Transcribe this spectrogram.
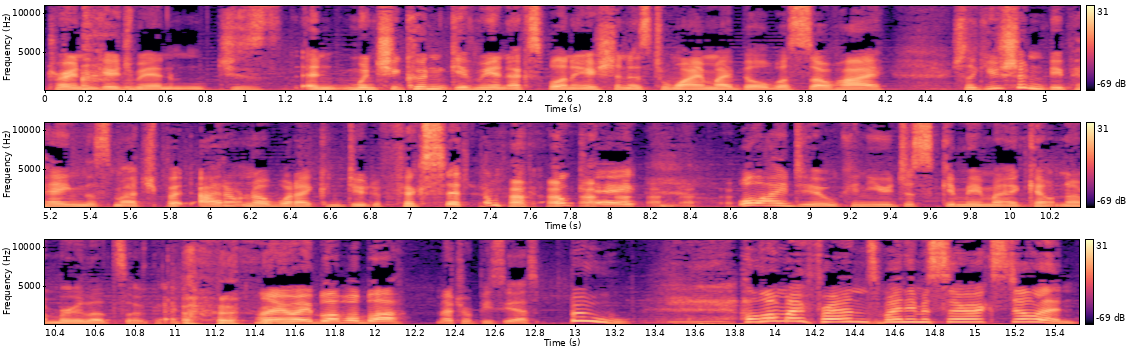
trying to engage me, and she's and when she couldn't give me an explanation as to why my bill was so high, she's like, you shouldn't be paying this much, but I don't know what I can do to fix it. I'm like, okay, well I do. Can you just give me my account number? That's okay. anyway, blah blah blah. Metro PCS. Boo. Hello, my friends. My name is Sarah X. Dillon.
